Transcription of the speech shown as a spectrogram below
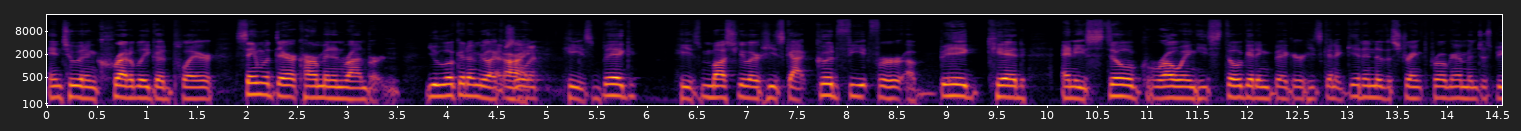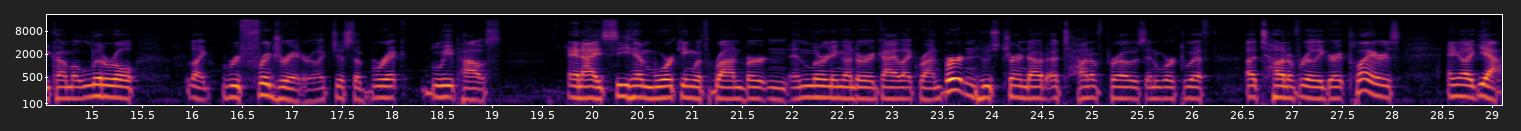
into an incredibly good player. Same with Derrick Harmon and Ron Burton. You look at him, you're like, Absolutely. all right, he's big, he's muscular, he's got good feet for a big kid, and he's still growing. He's still getting bigger. He's going to get into the strength program and just become a literal like refrigerator, like just a brick bleep house. And I see him working with Ron Burton and learning under a guy like Ron Burton, who's turned out a ton of pros and worked with a ton of really great players. And you're like, yeah,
